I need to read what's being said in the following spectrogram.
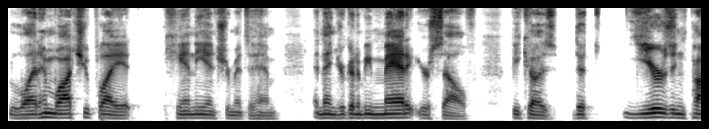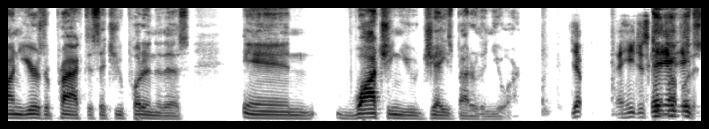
let him watch you play it, hand the instrument to him, and then you're going to be mad at yourself because the years upon years of practice that you put into this in watching you, Jay's better than you are. Yep. And he just came up with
